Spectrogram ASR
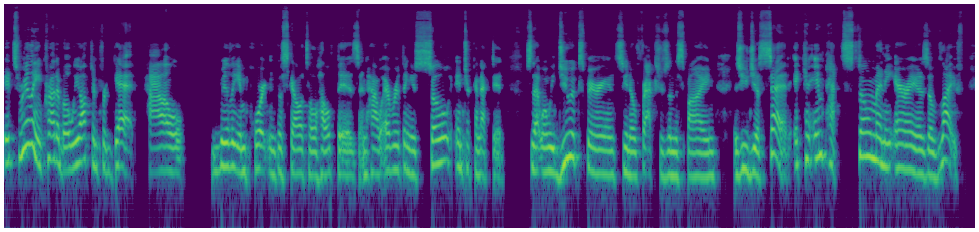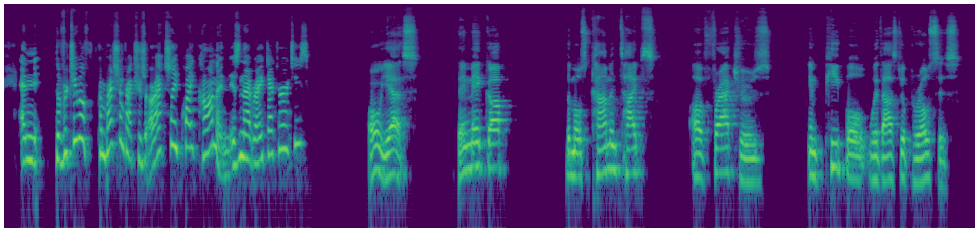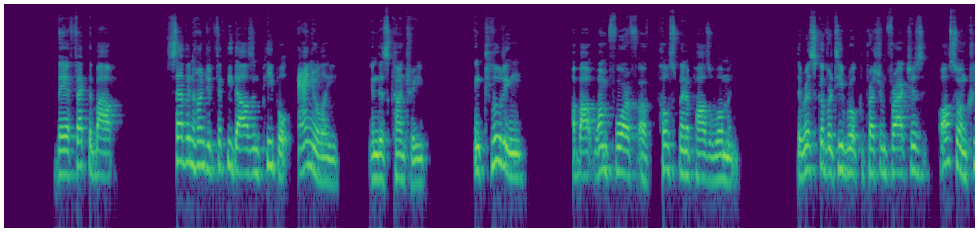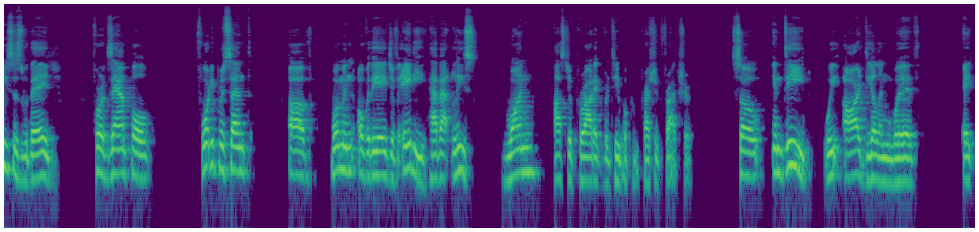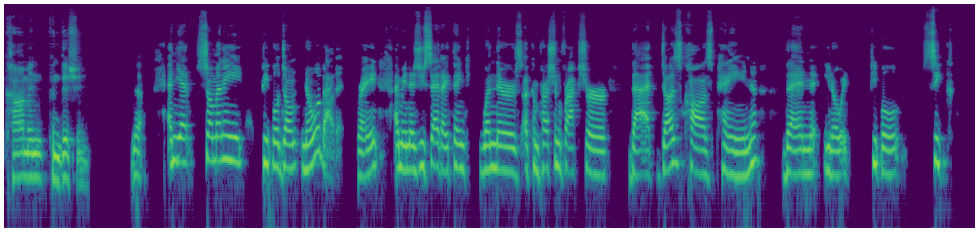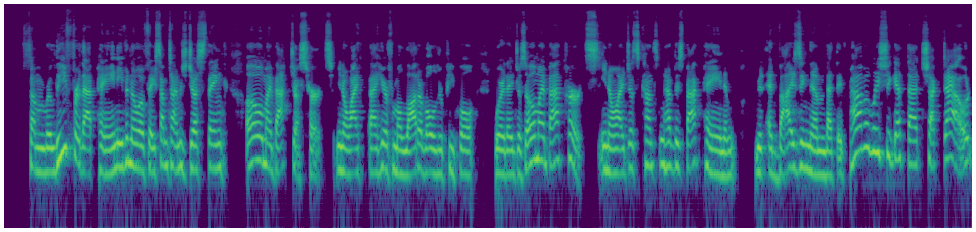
It's really incredible. We often forget how really important the skeletal health is and how everything is so interconnected so that when we do experience you know fractures in the spine as you just said it can impact so many areas of life and the vertebral compression fractures are actually quite common isn't that right dr ortiz oh yes they make up the most common types of fractures in people with osteoporosis they affect about 750,000 people annually in this country, including about one fourth of postmenopausal women. The risk of vertebral compression fractures also increases with age. For example, 40% of women over the age of 80 have at least one osteoporotic vertebral compression fracture. So, indeed, we are dealing with a common condition yeah. And yet, so many people don't know about it, right? I mean, as you said, I think when there's a compression fracture that does cause pain, then, you know, it, people seek some relief for that pain, even though if they sometimes just think, oh, my back just hurts. You know, I, I hear from a lot of older people where they just, oh, my back hurts. You know, I just constantly have this back pain and advising them that they probably should get that checked out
